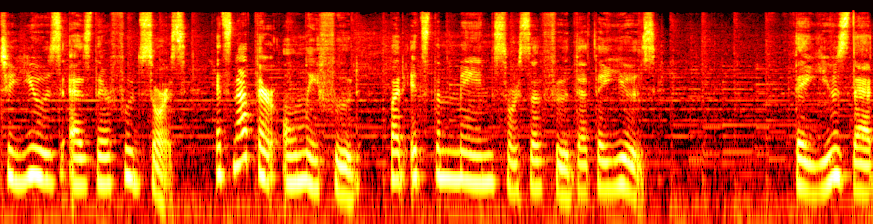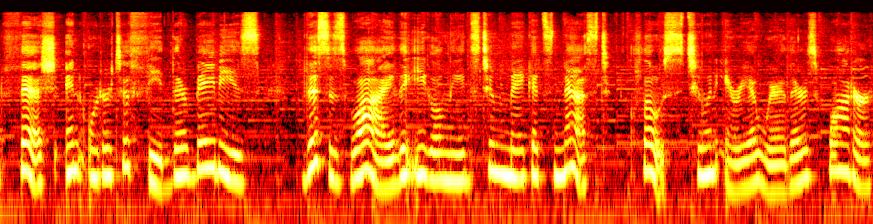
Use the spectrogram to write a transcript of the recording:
to use as their food source. It's not their only food, but it's the main source of food that they use. They use that fish in order to feed their babies. This is why the eagle needs to make its nest close to an area where there's water.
